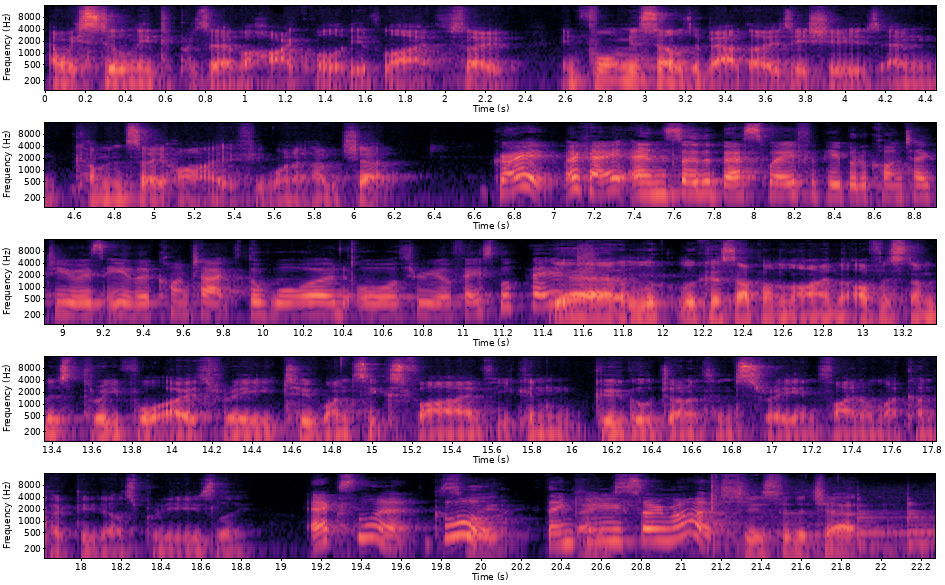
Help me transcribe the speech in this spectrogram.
and we still need to preserve a high quality of life. So inform yourselves about those issues and come and say hi if you want to have a chat. Great. Okay. And so the best way for people to contact you is either contact the ward or through your Facebook page? Yeah, look look us up online. The office number is 3403 2165. You can Google Jonathan Sri and find all my contact details pretty easily. Excellent. Cool. Sweet. Thank Thanks. you so much. Cheers for the chat.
